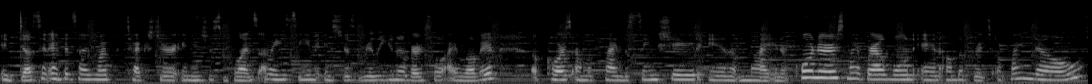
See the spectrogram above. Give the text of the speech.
It doesn't emphasize my texture and it just blends amazing. It's just really universal. I love it. Of course, I'm applying the same shade in my inner corners, my brow bone, and on the bridge of my nose.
